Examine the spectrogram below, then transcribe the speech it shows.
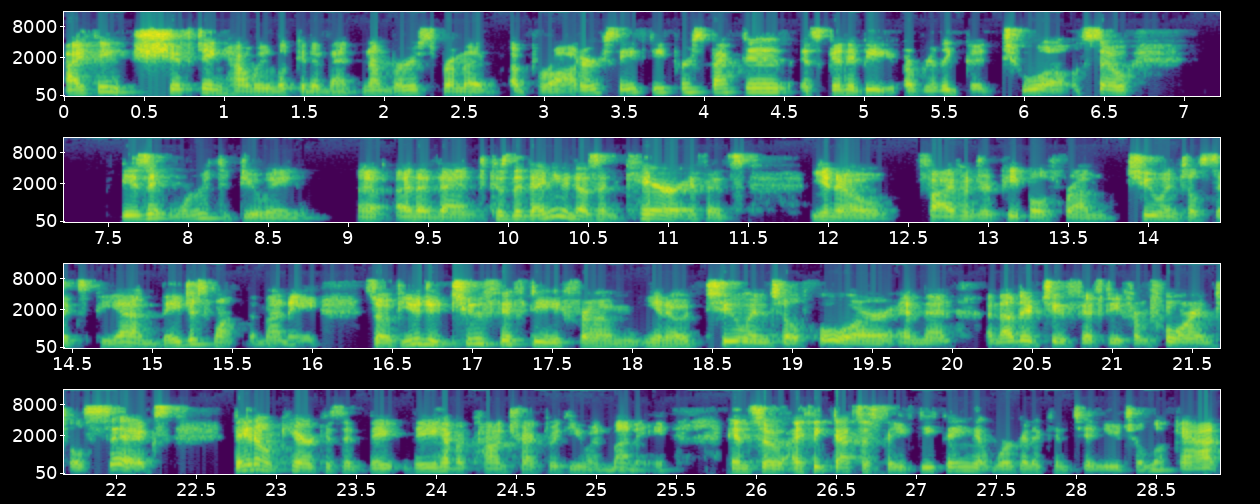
I think shifting how we look at event numbers from a, a broader safety perspective is going to be a really good tool. So, is it worth doing a, an event? Because the venue doesn't care if it's you know 500 people from 2 until 6 p.m they just want the money so if you do 250 from you know 2 until 4 and then another 250 from 4 until 6 they don't care because they, they have a contract with you and money and so i think that's a safety thing that we're going to continue to look at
